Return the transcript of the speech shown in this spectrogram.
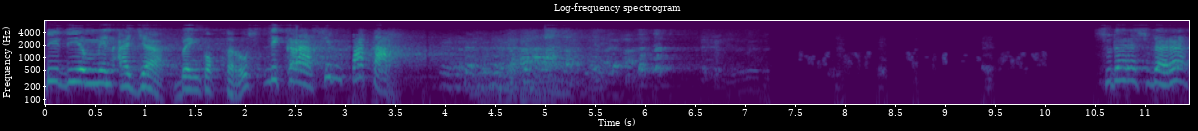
didiemin aja bengkok terus, dikerasin patah. Saudara-saudara,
